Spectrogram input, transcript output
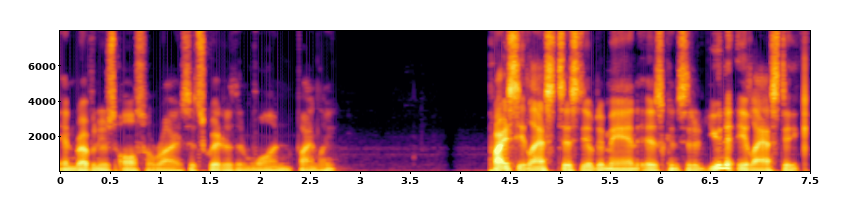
And revenues also rise. It's greater than 1, finally. Price elasticity of demand is considered unit elastic,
